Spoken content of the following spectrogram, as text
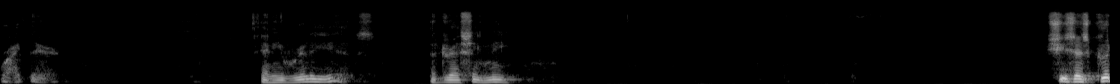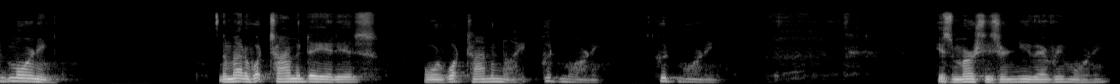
right there. And He really is addressing me. She says, Good morning no matter what time of day it is or what time of night. Good morning. Good morning. His mercies are new every morning,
